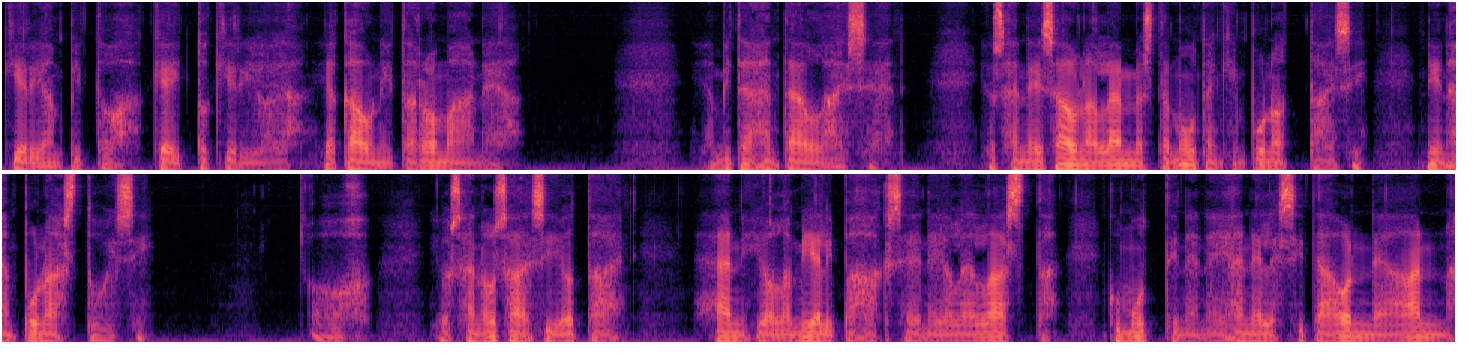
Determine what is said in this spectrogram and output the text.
kirjanpitoa, keittokirjoja ja kauniita romaaneja. Ja mitä hän tällaiseen? Jos hän ei saunan lämmöstä muutenkin punottaisi, niin hän punastuisi. Oh, Jos hän osaisi jotain, hän, jolla mielipahakseen ei ole lasta, kun Muttinen ei hänelle sitä onnea anna,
